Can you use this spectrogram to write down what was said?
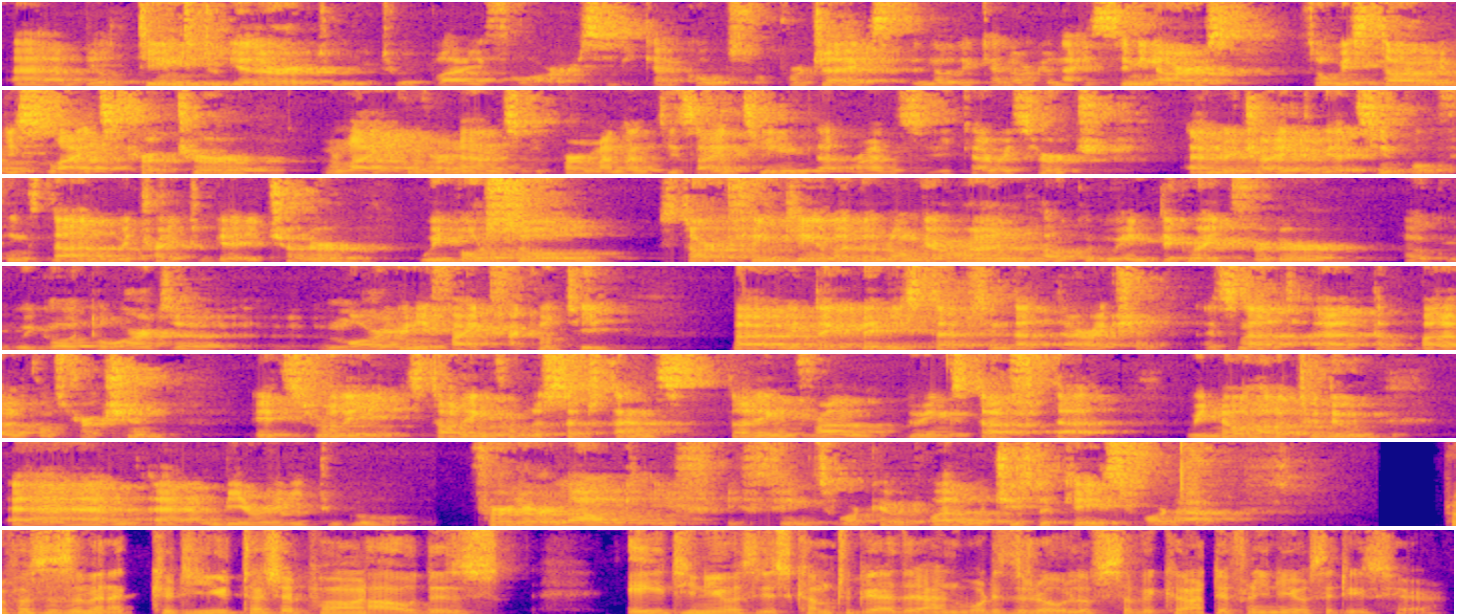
uh, build teams together to, to apply for Civica calls for projects. They know they can organize seminars. So we start with this light structure, light governance, the permanent design team that runs Civica research. And we try to get simple things done. We try to get each other. We also start thinking about the longer run. How could we integrate further? How could we go towards a, a more unified faculty? But we take baby steps in that direction. It's not a top bottom construction. It's really starting from the substance, starting from doing stuff that we know how to do and, and be ready to go further along if, if things work out well, which is the case for now. Professor Xymena, could you touch upon how these eight universities come together and what is the role of Civica and different universities here?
